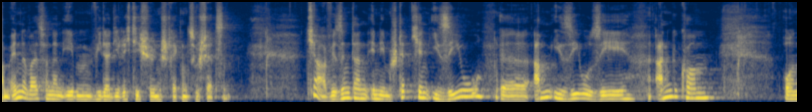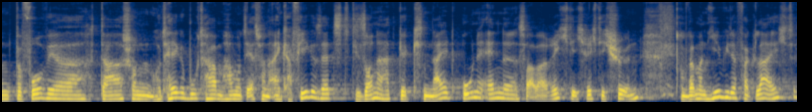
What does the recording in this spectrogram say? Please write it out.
Am Ende weiß man dann eben wieder die richtig schönen Strecken zu schätzen. Tja, wir sind dann in dem Städtchen Iseo äh, am Iseo-See angekommen. Und bevor wir da schon ein Hotel gebucht haben, haben wir uns erstmal in ein Café gesetzt. Die Sonne hat geknallt ohne Ende. Es war aber richtig, richtig schön. Und wenn man hier wieder vergleicht,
